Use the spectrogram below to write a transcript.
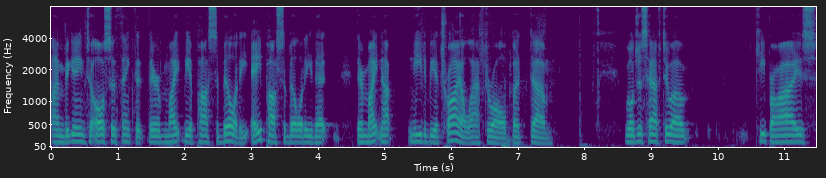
I'm beginning to also think that there might be a possibility, a possibility that there might not need to be a trial after all. But um, we'll just have to uh, keep our eyes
